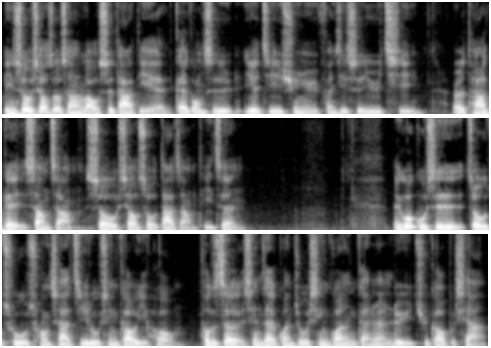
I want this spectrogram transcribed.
零售销售商劳斯大跌，该公司业绩逊于分析师预期，而 Target 上涨，受销售大涨提振。美国股市周初创下纪录新高以后，投资者现在关注新冠感染率居高不下。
